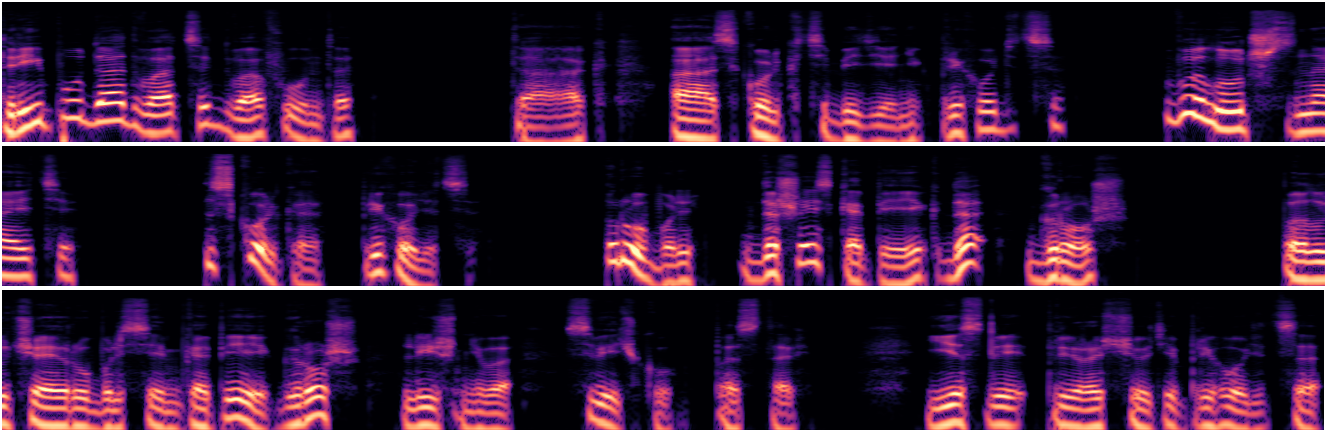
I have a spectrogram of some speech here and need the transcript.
«Три пуда двадцать два фунта». Так, а сколько тебе денег приходится? Вы лучше знаете. Сколько приходится? Рубль, да шесть копеек, да грош. Получай рубль семь копеек, грош лишнего, свечку поставь. Если при расчете приходится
